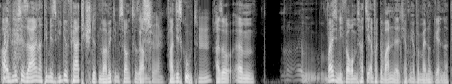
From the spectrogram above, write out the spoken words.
Aber ich muss dir sagen, nachdem das Video fertig geschnitten war mit dem Song zusammen, fand ich es gut. Hm? Also, ähm, weiß ich nicht warum, es hat sich einfach gewandelt. Ich habe mir einfach Meinung geändert.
